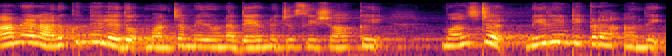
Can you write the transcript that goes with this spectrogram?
ఆమె అలా అనుకుందే లేదో మంచం మీద ఉన్న దేవుని చూసి షాక్ అయి మాస్టర్ మీరేంటి ఇక్కడ? అంది.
